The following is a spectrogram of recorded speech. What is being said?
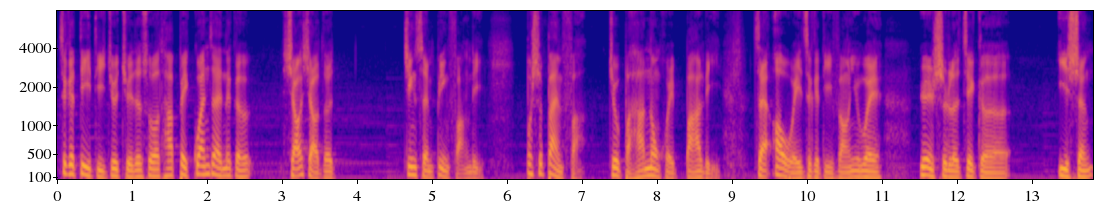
这个弟弟就觉得说他被关在那个小小的精神病房里不是办法，就把他弄回巴黎，在奥维这个地方，因为认识了这个医生，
